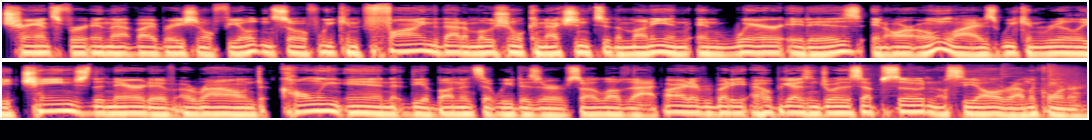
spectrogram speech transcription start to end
transfer in that vibrational field. And so if we can find that emotional connection to the money and, and where it is in our own lives, we can really change the narrative around calling in the abundance that we deserve. So I love that. All right, everybody. I hope you guys enjoy this episode and I'll see y'all around the corner.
